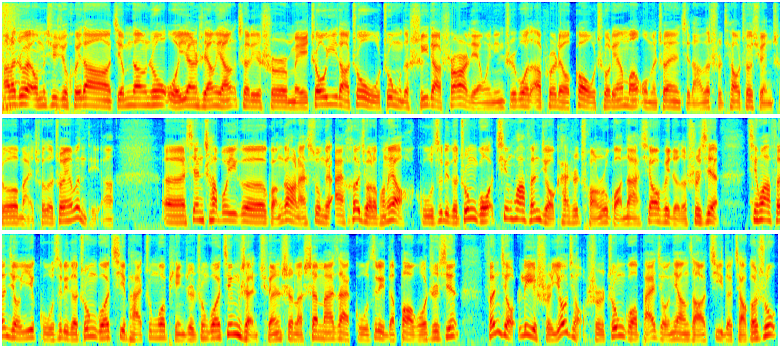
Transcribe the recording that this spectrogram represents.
好了，诸位，我们继续回到节目当中，我依然是杨洋，这里是每周一到周五中午的十一到十二点为您直播的 April 购物车联盟，我们专业解答的是挑车、选车、买车的专业问题啊。呃，先插播一个广告来送给爱喝酒的朋友，骨子里的中国青花汾酒开始闯入广大消费者的视线。青花汾酒以骨子里的中国气派、中国品质、中国精神，诠释了深埋在骨子里的报国之心。汾酒历史悠久，是中国白酒酿造技艺的教科书。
